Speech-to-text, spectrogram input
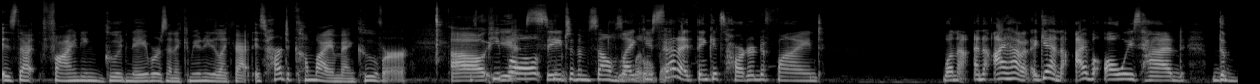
is that finding good neighbors in a community like that is hard to come by in Vancouver. oh people see, keep to themselves a like you bit. said i think it's harder to find well, not, and I haven't. Again, I've always had the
